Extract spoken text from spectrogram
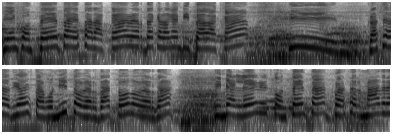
Bien contenta de estar acá, ¿verdad? Que la han invitado acá. Y gracias a Dios está bonito, ¿verdad? Todo, ¿verdad? Y me alegro y contenta por ser madre.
